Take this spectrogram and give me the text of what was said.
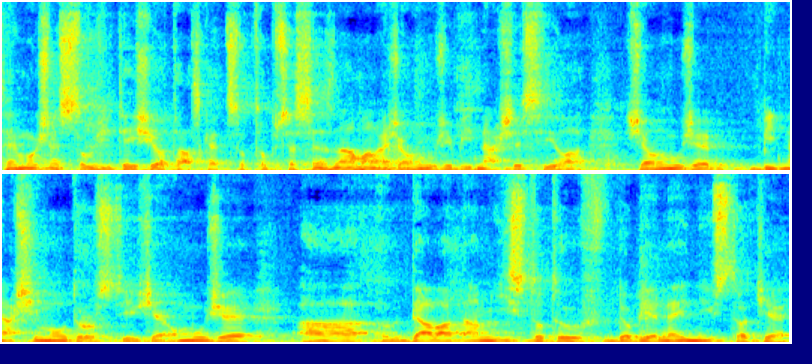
to je možná složitější otázka, co to přesně znamená, že on může být naše síla, že on může být naší moudrostí, že on může a, dávat nám jistotu v době nejistotě,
